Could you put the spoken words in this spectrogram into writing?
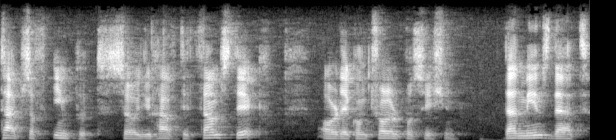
types of input. So you have the thumbstick or the controller position. That means that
